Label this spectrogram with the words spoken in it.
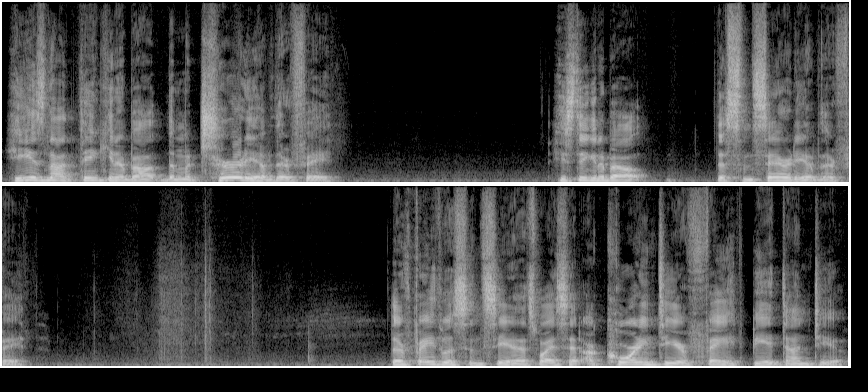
He is not thinking about the maturity of their faith. He's thinking about the sincerity of their faith. Their faith was sincere. That's why I said, according to your faith, be it done to you.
